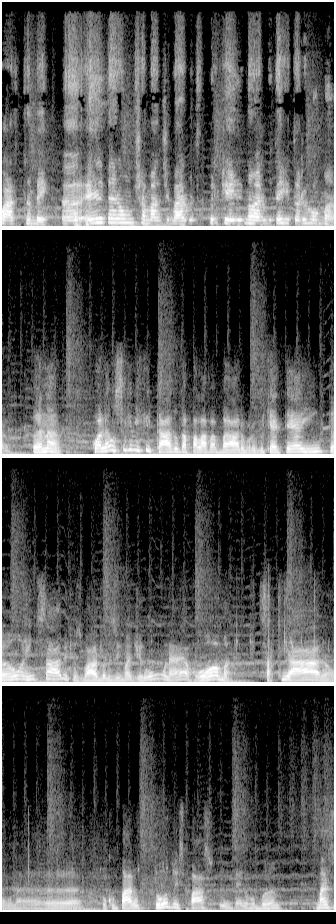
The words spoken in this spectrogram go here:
IV também. Uh, eles eram chamados de bárbaros porque eles não eram do território romano. Ana, qual é o significado da palavra bárbaro? Porque até aí, então, a gente sabe que os bárbaros invadiram né, Roma, saquearam, né, uh, ocuparam todo o espaço do Império Romano. Mas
